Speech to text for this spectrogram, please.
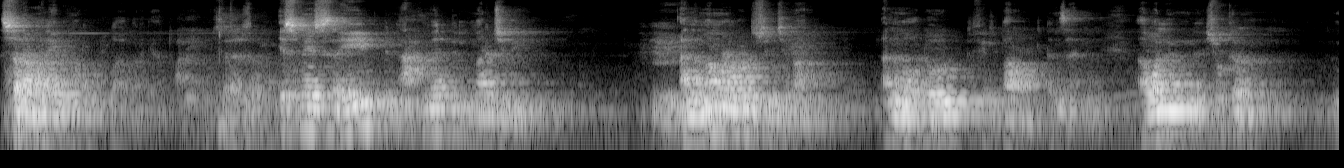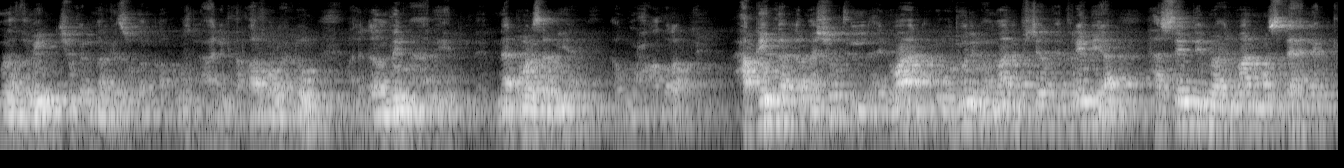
السلام عليكم ورحمة الله وبركاته. عليكم السلام اسمي سعيد بن أحمد المرجلي. أنا ما مولود في زنجبار. أنا مولود في البر تنزانيا. أولا شكرا المنظمين، شكرا مركز سلطان قابوس العالي للثقافة والعلوم على تنظيم هذه الندوة نسميها أو محاضرة. حقيقة لما شفت العنوان لوجود العمان في شرق أفريقيا حسيت إنه عنوان مستهلك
